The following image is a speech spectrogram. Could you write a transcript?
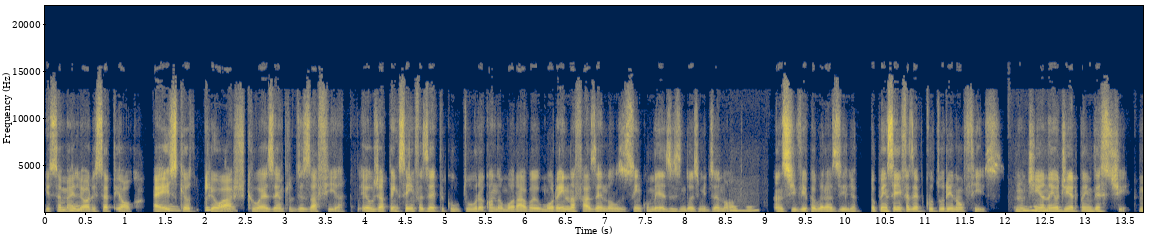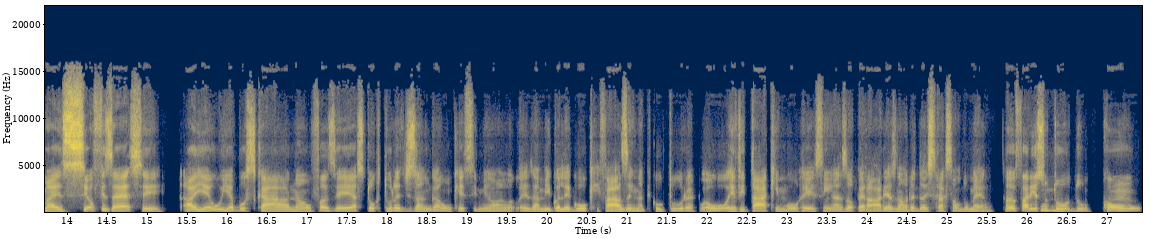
Isso é uhum. melhor, isso é pior. É isso que eu, que eu acho que o exemplo desafia. Eu já pensei em fazer apicultura quando eu morava. Eu morei na fazenda uns cinco meses, em 2019, uhum. antes de vir para Brasília. Eu pensei em fazer apicultura e não fiz. Não tinha uhum. nem o dinheiro para investir. Mas se eu fizesse, Aí eu ia buscar não fazer as torturas de zangão que esse meu ex-amigo alegou que fazem na apicultura, ou evitar que morressem as operárias na hora da extração do mel. Então eu faria isso uhum. tudo com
